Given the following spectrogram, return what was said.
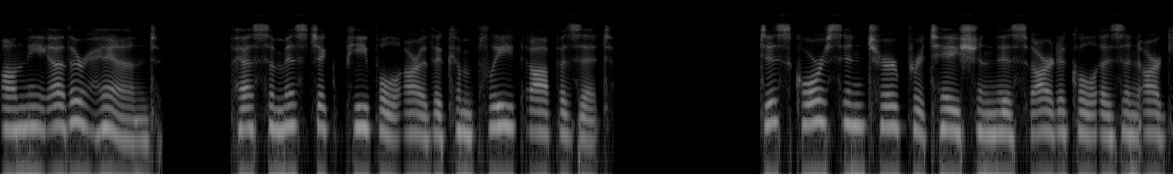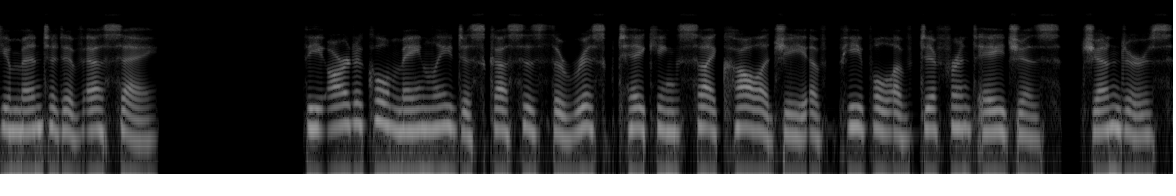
On the other hand, pessimistic people are the complete opposite. Discourse Interpretation This article is an argumentative essay. The article mainly discusses the risk-taking psychology of people of different ages, genders,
